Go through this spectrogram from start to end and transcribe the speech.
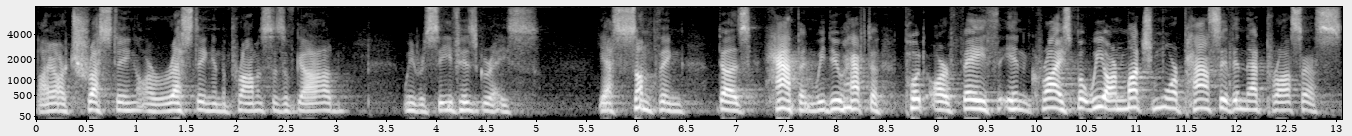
By our trusting, our resting in the promises of God, we receive his grace. Yes, something does happen. We do have to put our faith in Christ, but we are much more passive in that process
